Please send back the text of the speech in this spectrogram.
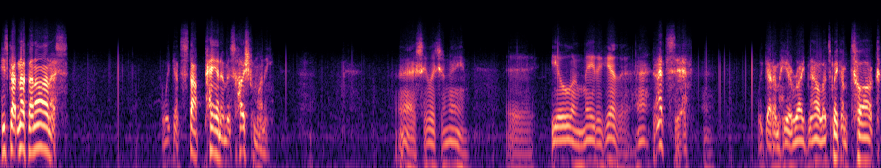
He's got nothing on us. And we can stop paying him his hush money. I see what you mean. Uh, you and me together, huh? That's it. We got him here right now. Let's make him talk.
